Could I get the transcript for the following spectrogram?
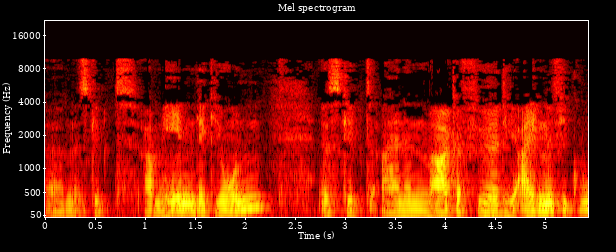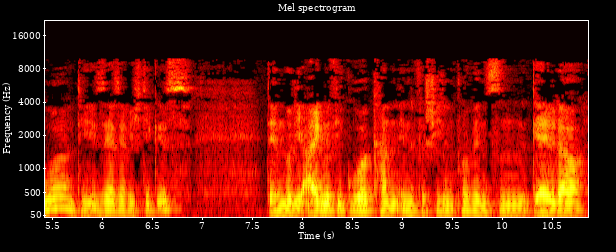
Ähm, es gibt Armeen, Legionen. Es gibt einen Marker für die eigene Figur, die sehr, sehr wichtig ist. Denn nur die eigene Figur kann in den verschiedenen Provinzen Gelder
